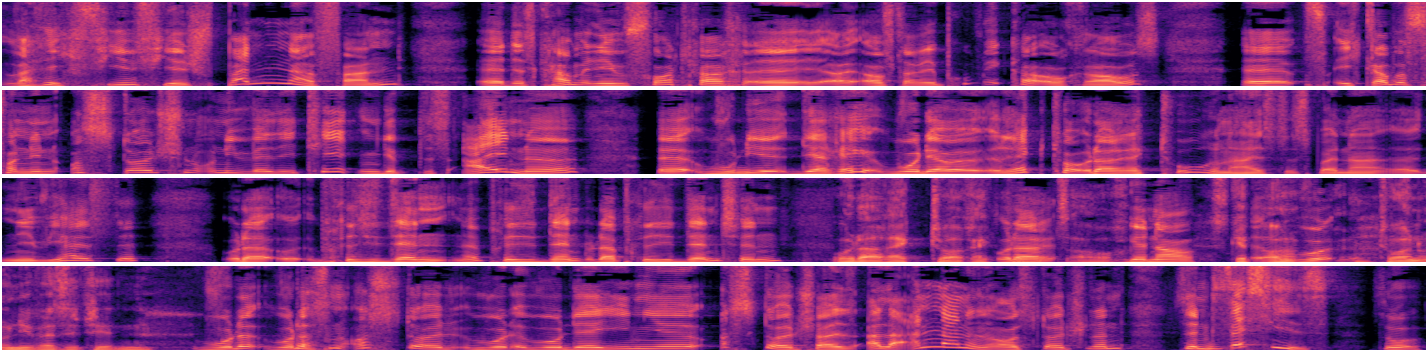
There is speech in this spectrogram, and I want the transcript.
was ich viel viel spannender fand, äh, das kam in dem Vortrag äh, auf der Republika auch raus. äh, ich glaube, von den ostdeutschen Universitäten gibt es eine, äh, wo, die, der Re wo der Rektor oder Rektorin heißt es bei einer, nee, wie heißt der? Oder äh, Präsident, ne? Präsident oder Präsidentin. Oder Rektor, Rektor Oder, gibt's auch. genau. Es gibt Äh, auch wo, Rektorenuniversitäten. wo, wo das ein Ostdeutsch, wo, wo derjenige Ostdeutscher ist. Alle anderen in Ostdeutschland sind Wessis. So,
